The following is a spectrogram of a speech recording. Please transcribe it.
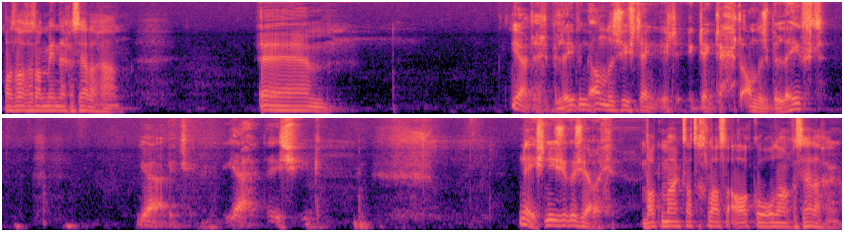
Wat was er dan minder gezellig aan? Um, ja, dat de beleving anders is. Denk, ik denk dat je het anders beleeft. Ja, ik, ja is, ik, nee, is niet zo gezellig. Wat maakt dat glas alcohol dan gezelliger?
